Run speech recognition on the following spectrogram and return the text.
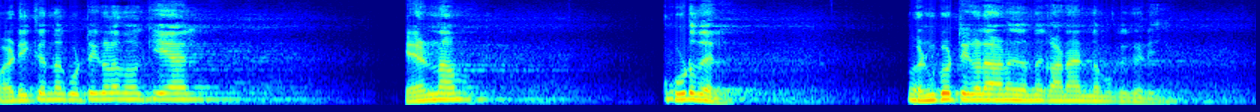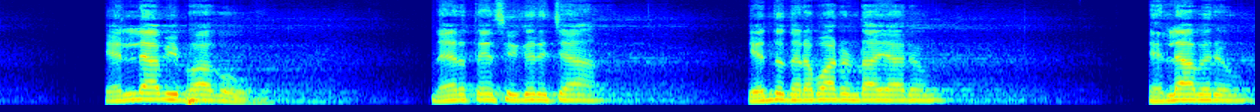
പഠിക്കുന്ന കുട്ടികളെ നോക്കിയാൽ എണ്ണം കൂടുതൽ പെൺകുട്ടികളാണ് എന്ന് കാണാൻ നമുക്ക് കഴിയും. എല്ലാ വിഭാഗവും നേരത്തെ സ്വീകരിച്ച എന്ത് നിലപാടുണ്ടായാലും എല്ലാവരും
